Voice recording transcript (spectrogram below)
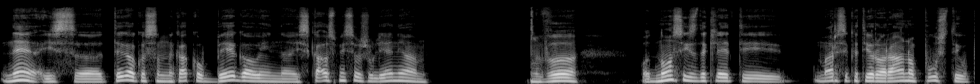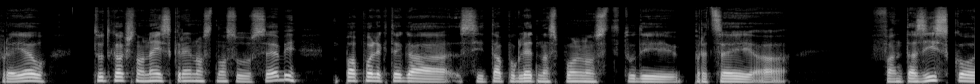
ne, iz uh, tega, ko sem nekako begal in uh, iskal smisel življenja v odnosih z dekleti, marsikatero rano pustil, prejel, tudi kakšno neiskrenost nosil v sebi, pa poleg tega si ta pogled na spolnost tudi precej uh, fantazijsko,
